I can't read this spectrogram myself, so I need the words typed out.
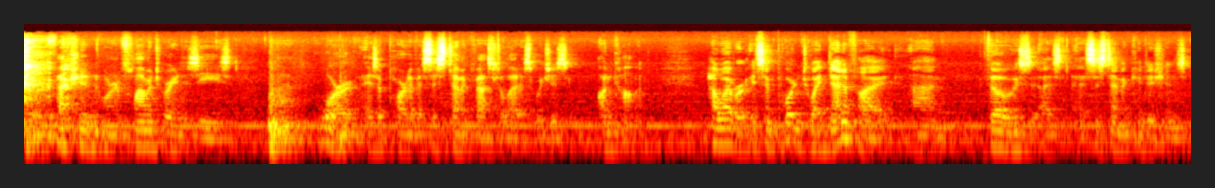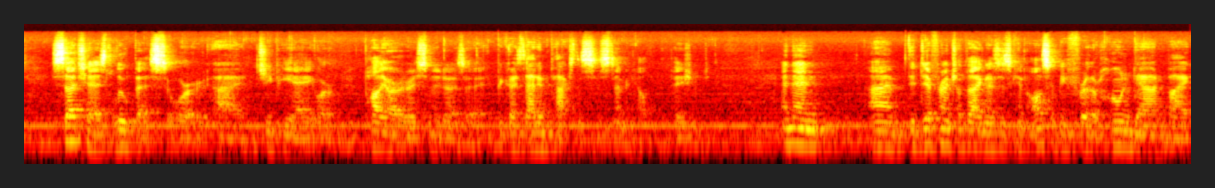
infection or inflammatory disease or as a part of a systemic vasculitis, which is uncommon. However, it's important to identify um, those as, as, systemic conditions, such as lupus or uh, GPA or polyarteritis nodosa, because that impacts the systemic health of the patient. And then um, the differential diagnosis can also be further honed down by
